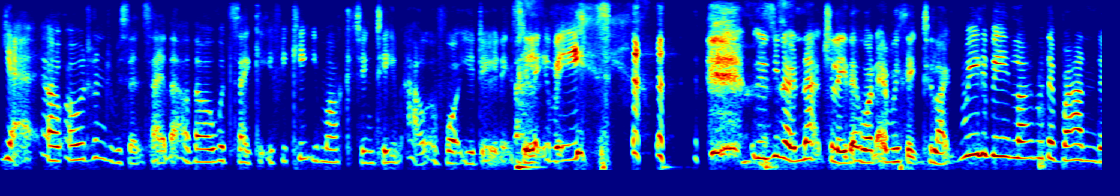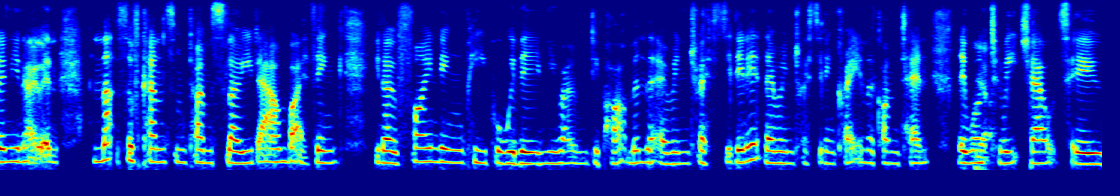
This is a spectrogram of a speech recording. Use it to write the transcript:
Yeah, I, I would 100% say that. Although I would say if you keep your marketing team out of what you're doing, it's a little bit easier. Because you know naturally they want everything to like really be in line with the brand and you know and and that stuff can sometimes slow you down but i think you know finding people within your own department that are interested in it they're interested in creating the content they want yeah. to reach out to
